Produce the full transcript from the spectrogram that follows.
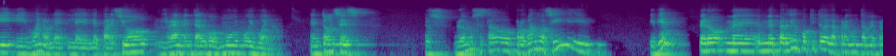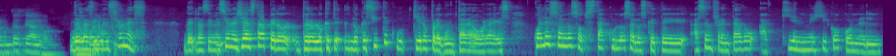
y, bueno, le, pareció realmente algo muy, muy bueno. Entonces, pues lo hemos estado probando así y, bien, pero me, perdí un poquito de la pregunta, me preguntaste algo. De las dimensiones. De las dimensiones ya está, pero, pero lo, que lo que sí te quiero preguntar ahora es, ¿Cuáles son los obstáculos a los que te has enfrentado aquí en México con el...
